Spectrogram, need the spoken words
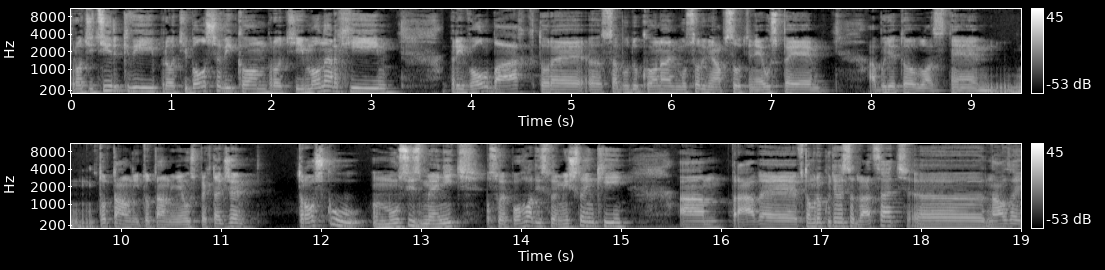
Proti cirkvi, proti bolševikom, proti monarchii. Pri voľbách, ktoré e, sa budú konať, Mussolini absolútne neúspeje a bude to vlastne totálny, totálny neúspech. Takže trošku musí zmeniť svoje pohľady, svoje myšlienky a práve v tom roku 1920 e, naozaj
